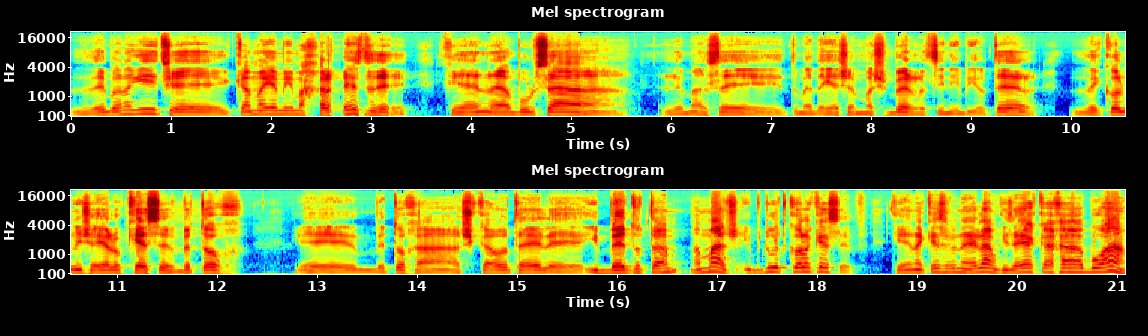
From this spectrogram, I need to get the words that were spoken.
ובוא נגיד שכמה ימים אחרי זה, כן, הבורסה למעשה, זאת אומרת, היה שם משבר רציני ביותר, וכל מי שהיה לו כסף בתוך, אה, בתוך ההשקעות האלה איבד אותם, ממש, איבדו את כל הכסף. כן, הכסף נעלם, כי זה היה ככה הבועה,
